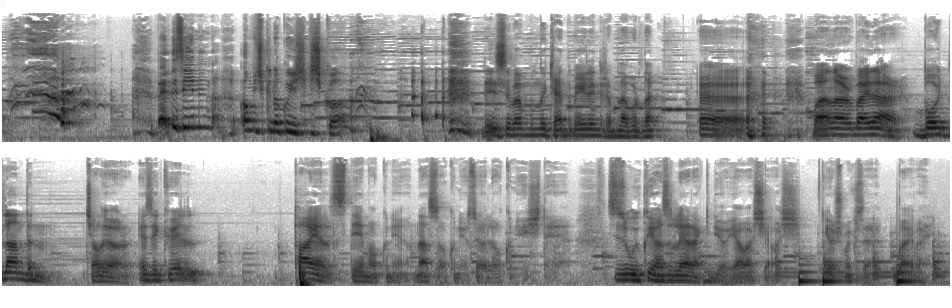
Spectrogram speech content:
ben de senin amışkına koy işko. Neyse ben bununla kendim eğlenirim la burada. Ee, bayanlar ve baylar. Boyd London çalıyor. Ezekiel Piles diye mi okunuyor? Nasıl okunuyor? Öyle okunuyor işte. Sizi uykuya hazırlayarak gidiyor yavaş yavaş. Görüşmek üzere. Bay bay.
